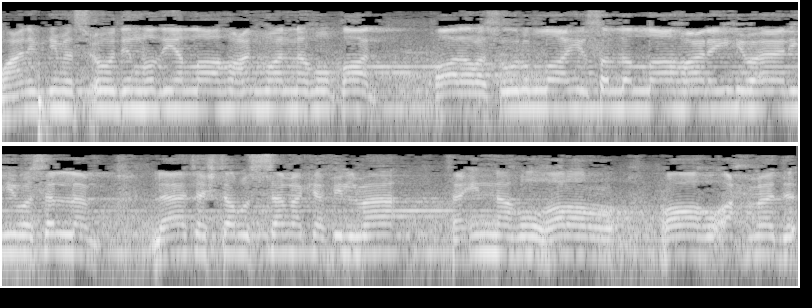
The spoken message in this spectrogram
وعن ابن مسعود رضي الله عنه أنه قال قال رسول الله صلى الله عليه وآله وسلم لا تشتروا السمك في الماء فإنه غرر رواه أحمد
